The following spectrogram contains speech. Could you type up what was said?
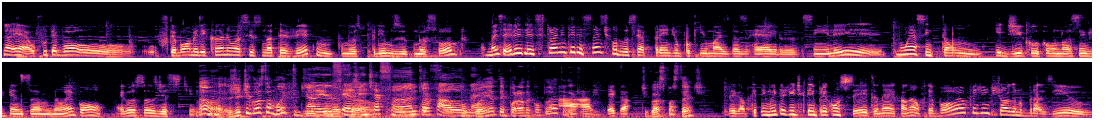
Não, é, o futebol, o, o futebol americano eu assisto na TV com, com meus primos e com meu sogro. Mas ele, ele se torna interessante quando você aprende um pouquinho mais das regras, assim. Ele não é assim tão ridículo como nós sempre pensamos, não. É bom, é gostoso de assistir. Não, a gente gosta muito de. Não, eu e a NFL. gente é fã A gente total, né? acompanha a temporada completa Ah, daqui. legal. A gente gosta bastante. Legal, porque tem muita gente que tem preconceito, né? Que fala, não, futebol é o que a gente joga no Brasil.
